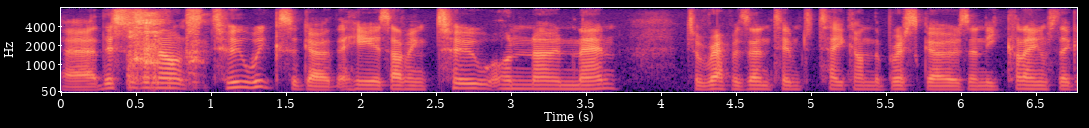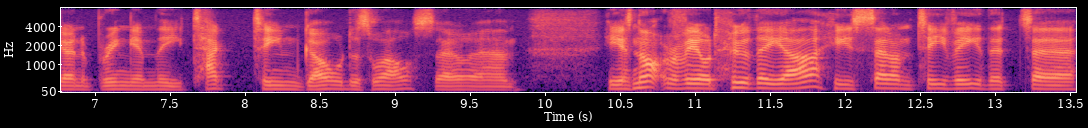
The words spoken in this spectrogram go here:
Uh, this was announced two weeks ago that he is having two unknown men to represent him to take on the Briscoes, and he claims they're going to bring him the tag team gold as well. So um, he has not revealed who they are. He's said on TV that. Uh,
